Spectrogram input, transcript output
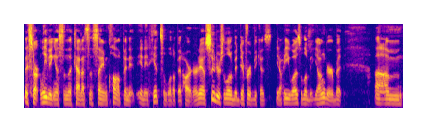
they start leaving us in the kind of the same clump and it and it hits a little bit harder. Now sutter's a little bit different because you know he was a little bit younger but um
